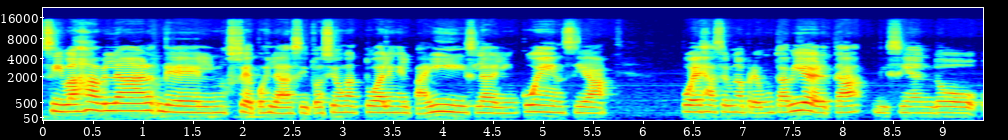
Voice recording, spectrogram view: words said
si vas a hablar de, no sé, pues la situación actual en el país, la delincuencia, puedes hacer una pregunta abierta diciendo,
